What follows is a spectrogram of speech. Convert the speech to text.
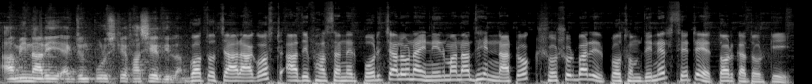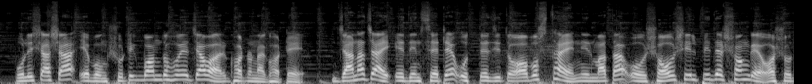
আমি নারী একজন পুরুষকে ফাঁসিয়ে দিলাম। গত চার আগস্ট আদিফ হাসানের পরিচালনায় নির্মাণাধীন নাটক শ্বশুরবাড়ির প্রথম দিনের সেটে তর্কাতর্কি। পুলিশ আসা এবং শুটিং বন্ধ হয়ে যাওয়ার ঘটনা ঘটে। জানা যায় এদিন সেটে উত্তেজিত অবস্থায় নির্মাতা ও সহশিল্পীদের সঙ্গে অসৎ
